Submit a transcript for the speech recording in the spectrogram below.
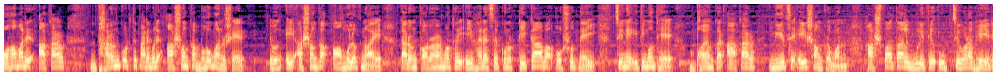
মহামারীর আকার ধারণ করতে পারে বলে আশঙ্কা বহু মানুষের। এবং এই আশঙ্কা অমূলক নয়, কারণ করোনার মতোই এই ভাইরাসের কোনো টিকা বা ওষুধ নেই। চীনে ইতিমধ্যে ভয়ঙ্কর আকার নিয়েছে এই সংক্রমণ। হাসপাতালগুলিতে উপচে পড়া ভিড়,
